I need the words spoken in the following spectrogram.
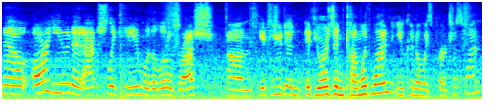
Now, our unit actually came with a little brush. Um, if you didn't, if yours didn't come with one, you can always purchase one.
